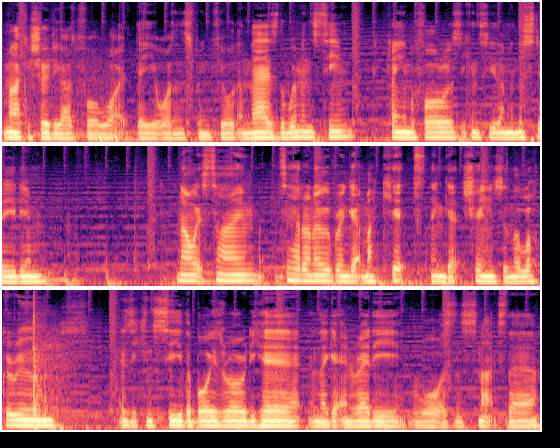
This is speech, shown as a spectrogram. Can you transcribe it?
Like I showed you guys before what day it was in Springfield. And there's the women's team playing before us. You can see them in the stadium. Now it's time to head on over and get my kit and get changed in the locker room. As you can see the boys are already here and they're getting ready. The waters and snacks there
